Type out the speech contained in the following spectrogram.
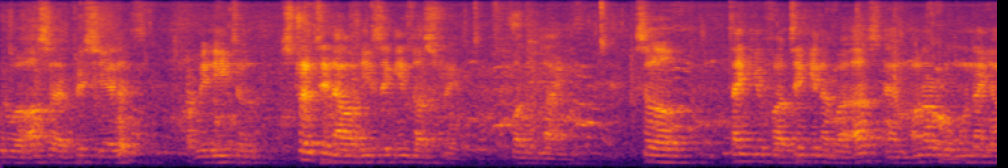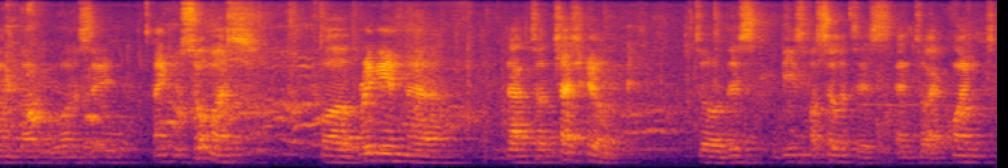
we will also appreciate it. We need to strengthen our music industry for the blind. So thank you for thinking about us and Honorable Muna Young we want to say thank you so much for bringing uh, Dr. Churchill to this, these facilities and to acquaint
